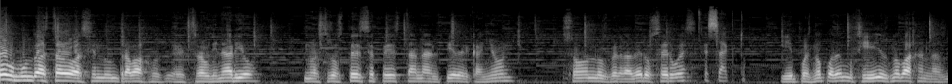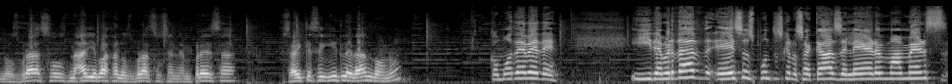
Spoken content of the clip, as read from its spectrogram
Todo el mundo ha estado haciendo un trabajo extraordinario. Nuestros TCP están al pie del cañón. Son los verdaderos héroes. Exacto. Y pues no podemos, si ellos no bajan las- los brazos, nadie baja los brazos en la empresa, pues hay que seguirle dando, ¿no? como debe de. Y de verdad, esos puntos que nos acabas de leer, Mamers,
